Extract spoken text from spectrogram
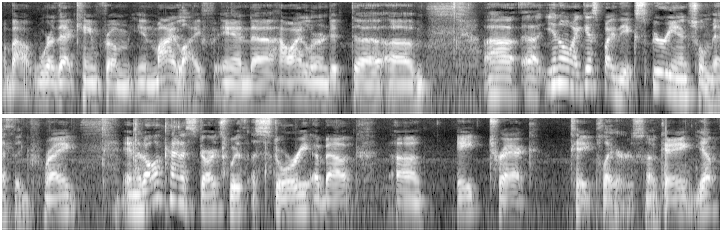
about where that came from in my life and uh, how I learned it. Uh, um, uh, you know, I guess by the experiential method, right? And it all kind of starts with a story about uh, eight track tape players. Okay, yep,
